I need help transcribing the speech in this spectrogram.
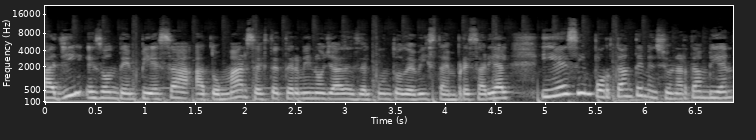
Allí es donde empieza a tomarse este término ya desde el punto de vista empresarial y es importante mencionar también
